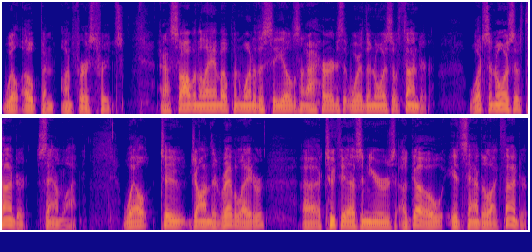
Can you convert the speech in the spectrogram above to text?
will open on first fruits. And I saw when the Lamb opened one of the seals, and I heard as it were the noise of thunder. What's the noise of thunder sound like? Well, to John the Revelator, uh, 2,000 years ago, it sounded like thunder.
